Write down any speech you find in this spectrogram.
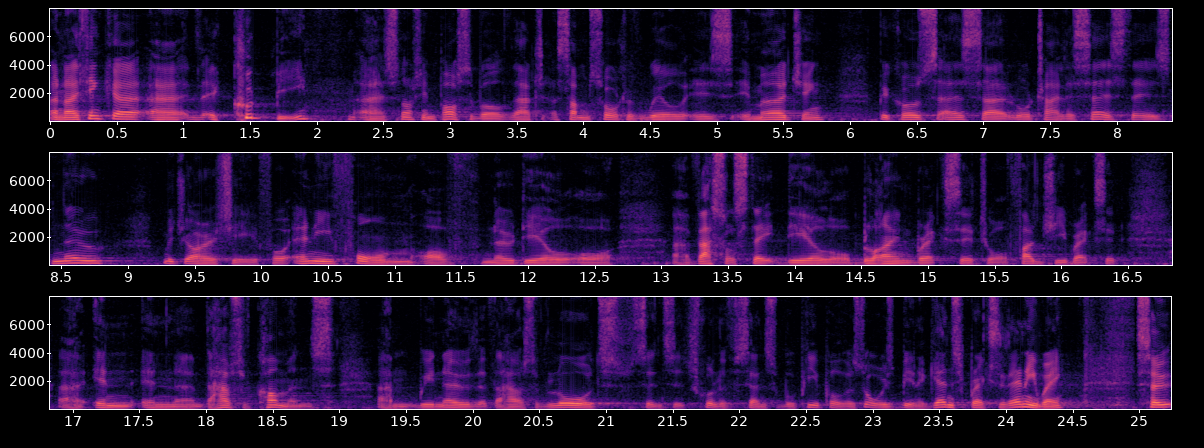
And I think uh, uh, it could be, uh, it's not impossible, that some sort of will is emerging because, as Lord Tyler says, there is no majority for any form of no deal or vassal state deal or blind Brexit or fudgy Brexit uh, in, in um, the House of Commons. Um, we know that the House of Lords, since it's full of sensible people, has always been against Brexit anyway. So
